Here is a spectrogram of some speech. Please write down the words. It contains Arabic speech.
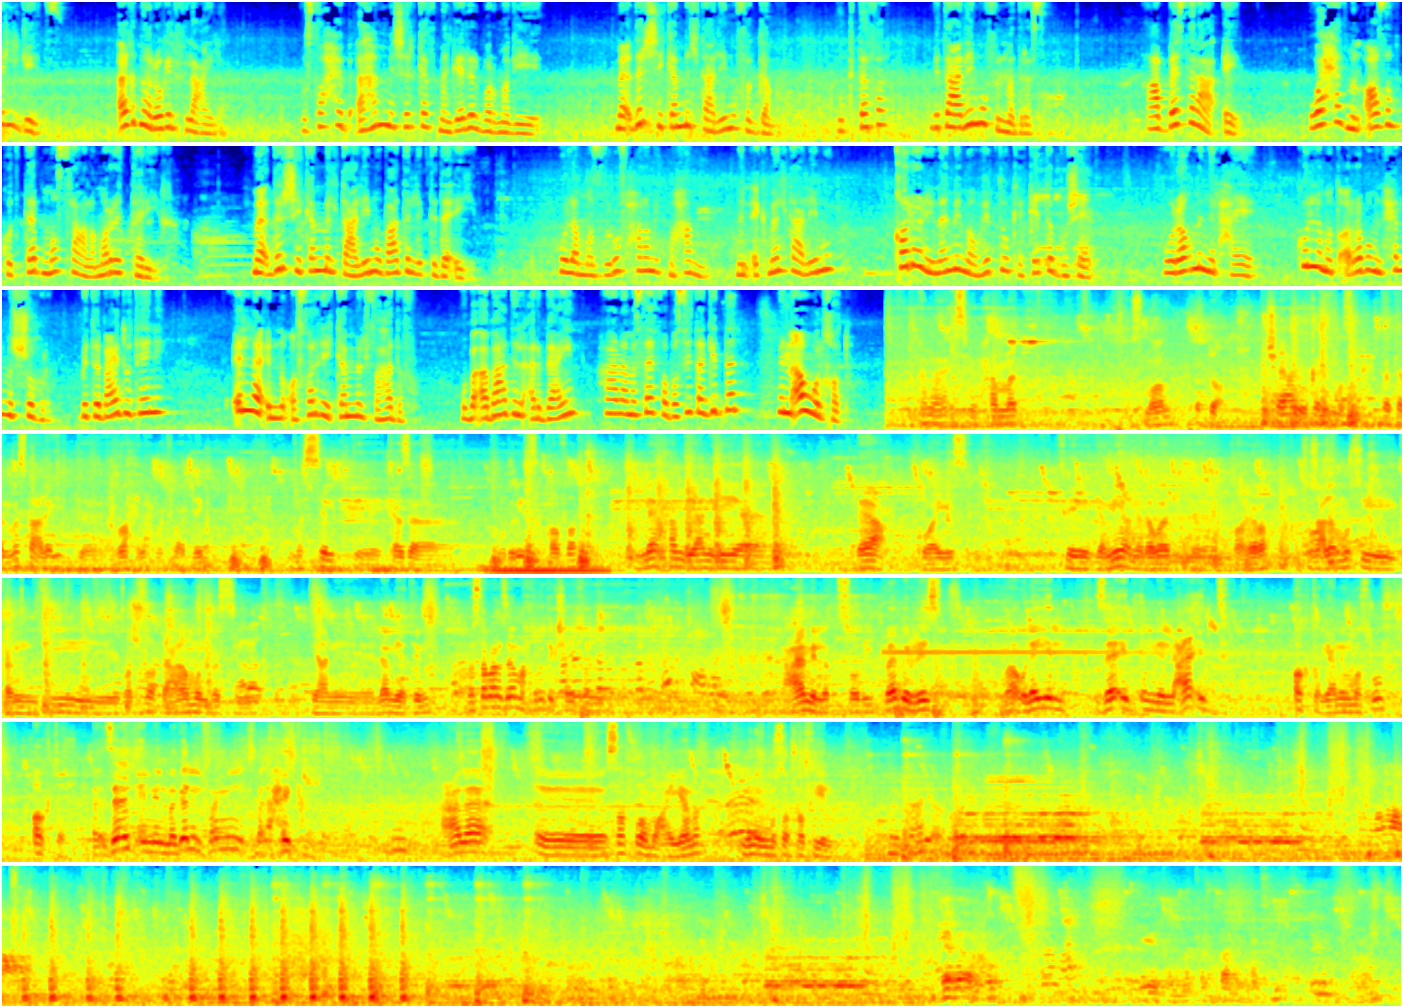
بيل جيتس أغنى راجل في العالم وصاحب أهم شركة في مجال البرمجيات. ما قدرش يكمل تعليمه في الجامعة واكتفى بتعليمه في المدرسة. عباس العقاد واحد من أعظم كتاب مصر على مر التاريخ. ما قدرش يكمل تعليمه بعد الابتدائية. ولما الظروف حرمت محمد من إكمال تعليمه قرر ينمي موهبته ككاتب وشاعر. ورغم إن الحياة كل ما تقربه من حلم الشهرة بتبعده تاني إلا إنه أصر يكمل في هدفه. وبقى بعد الأربعين على مسافة بسيطة جدا من أول خطوة. أنا اسمي محمد عثمان الضاطر شاعر وكاتب مسرح تتلمست على إيد الراحل أحمد فؤاد نجم مثلت كذا مديرية ثقافة. لله الحمد يعني ليا باع كويس في جميع ندوات القاهرة. أستاذ علاء مرسي كان في مشروع تعامل بس يعني لم يتم. بس طبعا زي ما حضرتك شايفة العامل الاقتصادي باب الرزق بقى قليل زائد إن العائد أكتر يعني المصروف أكتر. زائد إن المجال الفني بقى حكر على آه، صفوة معينة من المثقفين. やばい音。言うと、なんか、だんだん。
